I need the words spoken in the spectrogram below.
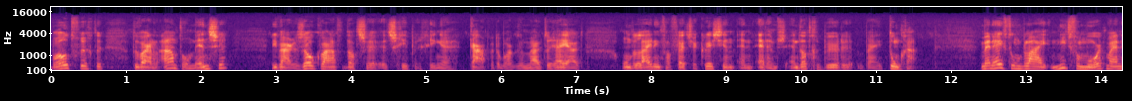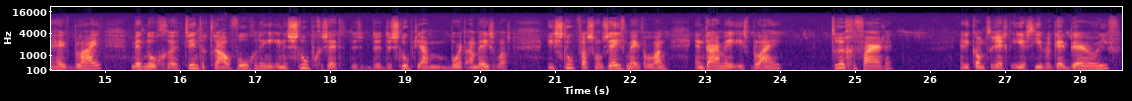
broodvruchten, toen waren een aantal mensen, die waren zo kwaad dat ze het schip gingen kapen. Er brak een muiterij uit onder leiding van Fletcher Christian en Adams. En dat gebeurde bij Tonga. Men heeft toen Bly niet vermoord, maar men heeft Bly met nog twintig trouwe volgelingen in een sloep gezet. Dus de, de sloep die aan boord aanwezig was. Die sloep was zo'n 7 meter lang en daarmee is Bly teruggevaren. En die kwam terecht eerst hier bij Cape Barrier Reef,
